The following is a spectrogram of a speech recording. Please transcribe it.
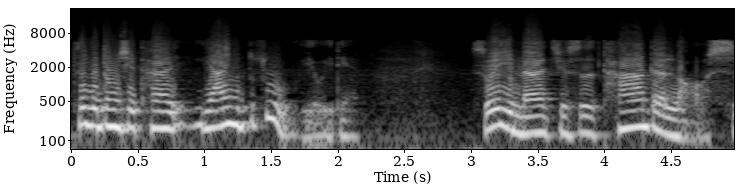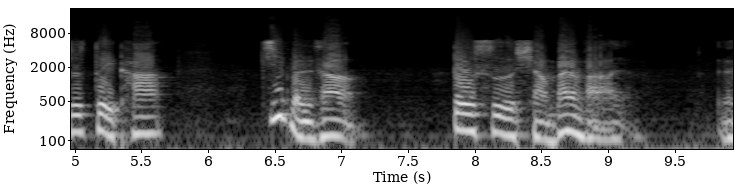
这个东西他压抑不住，有一点。所以呢，就是他的老师对他基本上都是想办法。”呃，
